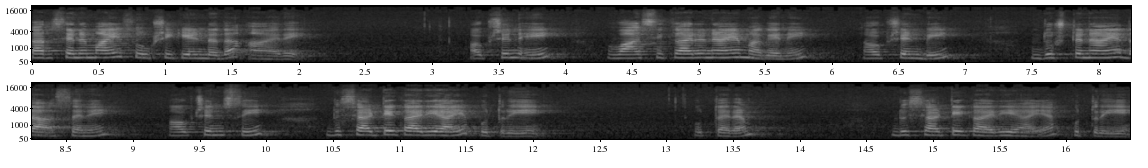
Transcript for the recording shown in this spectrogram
കർശനമായി സൂക്ഷിക്കേണ്ടത് ആരെ? ഓപ്ഷൻ എ വാശിക്കാരനായ മകനെ. ഓപ്ഷൻ ബി ദുഷ്ടനായ ദാസനെ. ഓപ്ഷൻ സി ദുശാഠ്യക്കാരിയായ പുത്രിയെ. ഉത്തരം ദുശാഠ്യക്കാരിയായ പുത്രിയെ.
